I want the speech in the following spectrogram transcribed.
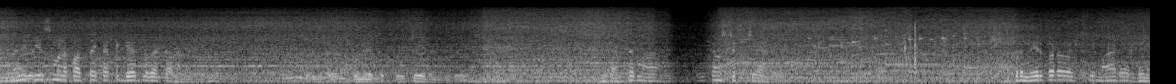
ఇవన్నీ తీసి మళ్ళీ కొత్త కట్టి గేట్లు పెట్టాలండి. ఇంకంతే మా రీకన్స్ట్రక్ట్ చేయాలి. అప్పుడు మీరు కూడా వచ్చి మాట్లాడుతుంది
